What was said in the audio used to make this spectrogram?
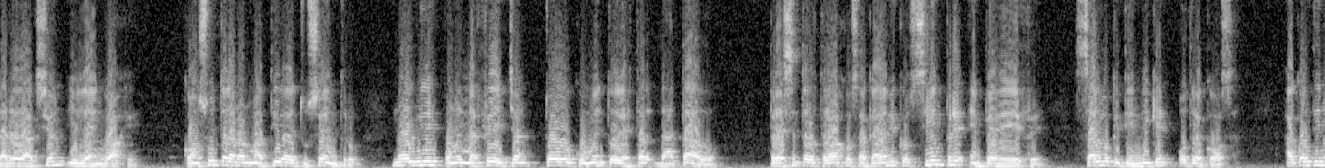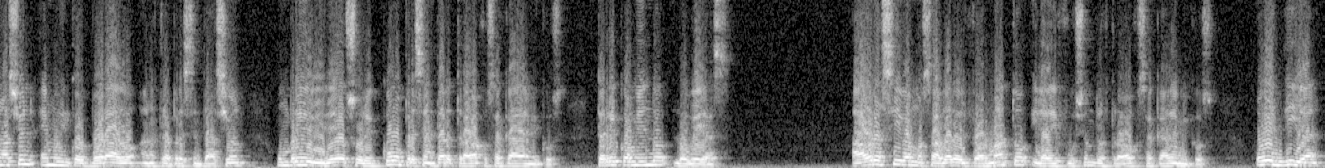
la redacción y el lenguaje. Consulta la normativa de tu centro. No olvides poner la fecha, todo documento debe estar datado. Presenta los trabajos académicos siempre en PDF, salvo que te indiquen otra cosa. A continuación hemos incorporado a nuestra presentación un breve video sobre cómo presentar trabajos académicos. Te recomiendo lo veas. Ahora sí vamos a hablar del formato y la difusión de los trabajos académicos. Hoy en día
